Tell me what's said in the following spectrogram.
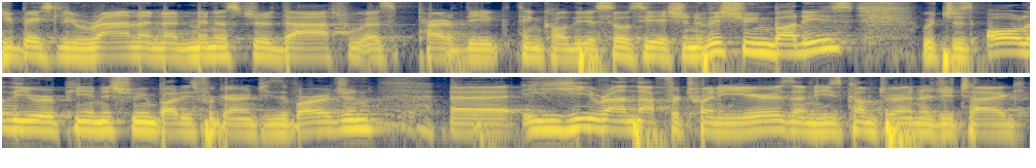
he basically ran and administered that as part of the thing called the Association of Issuing Bodies, which is all of the European issuing bodies for guarantees of origin. Uh, he, he ran that for 20 years, and he's come to Energy Tag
